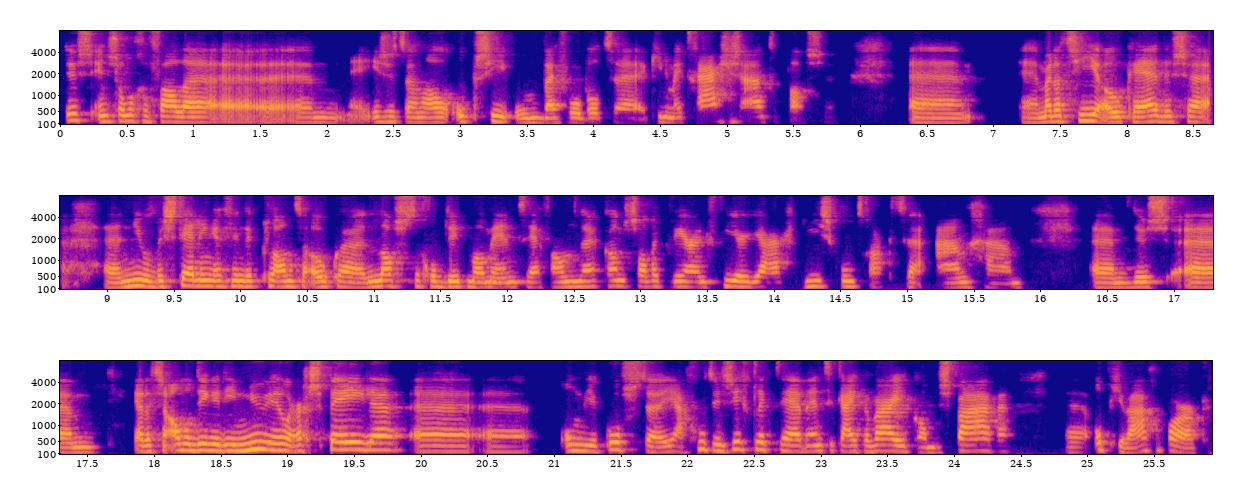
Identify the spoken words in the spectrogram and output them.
Dus in sommige gevallen um, is het dan al optie om bijvoorbeeld kilometrages aan te passen. Uh, maar dat zie je ook. Hè? Dus uh, uh, nieuwe bestellingen vinden klanten ook lastig op dit moment. Hè? Van, kan, zal ik weer een vierjarig leasecontract aangaan? Um, dus um, ja, dat zijn allemaal dingen die nu heel erg spelen. om je kosten ja, goed inzichtelijk te hebben en te kijken waar je kan besparen op je wagenpark.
